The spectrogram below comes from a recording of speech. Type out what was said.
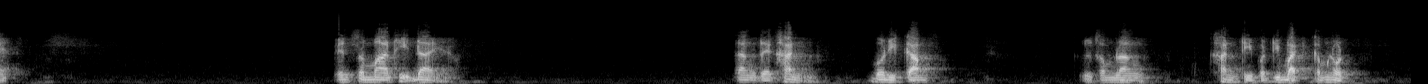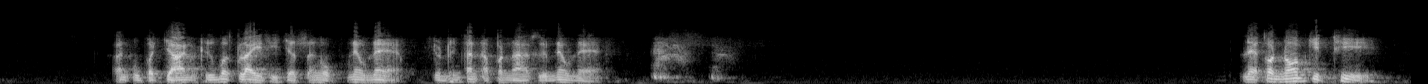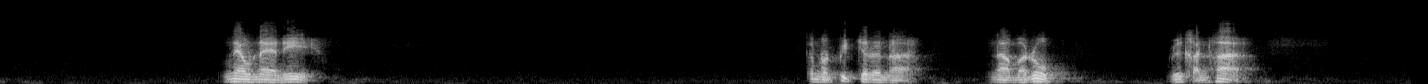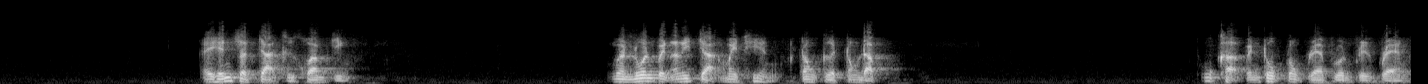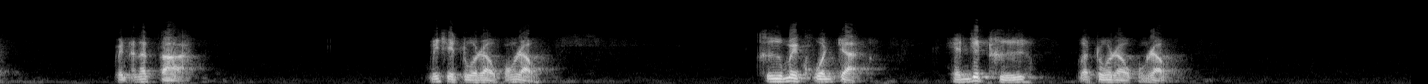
เป็นสมาธิได้ ตั้งแต่ขั้นบริกรรม คือกำลังขั้นที่ปฏิบัติกำหนดขั้นอุปจารคือว่าใกล้ที่จะสงบแน่วแน่ จนถึงขั้นอัปปนาคือแน่วแน่และก็น้อมจิตที่ แน่วแน่นี้ กำหนดพิจารณา นามรูป หรือขันห้าให้เห็นสัจจะคือความจริงเมื่อล้วนเป็นอนิจจะไม่เที่ยงต้องเกิดต้องดับ ทุกขะเป็นทุกข์ต้องแปรปรวนเปลี่ยนแปลง เป็นอนัตตา ไม่ใช่ตัวเราของเรา คือไม่ควรจะ เห็นยึดถือว่าตัวเราของเรา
